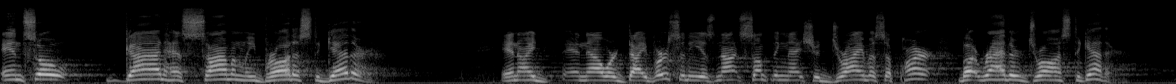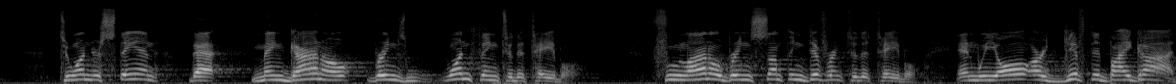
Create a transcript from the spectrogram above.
and so God has sovereignly brought us together. And, I, and our diversity is not something that should drive us apart, but rather draw us together. To understand that Mangano brings one thing to the table, Fulano brings something different to the table, and we all are gifted by God,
